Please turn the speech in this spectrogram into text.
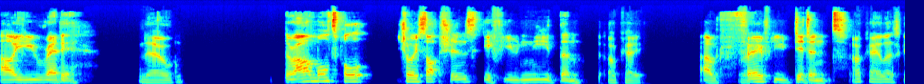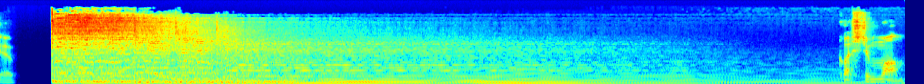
Are you ready? No. There are multiple choice options if you need them. Okay. I would prefer right. if you didn't. Okay, let's go. Question one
